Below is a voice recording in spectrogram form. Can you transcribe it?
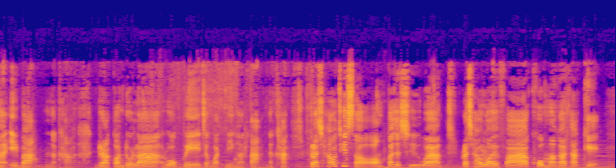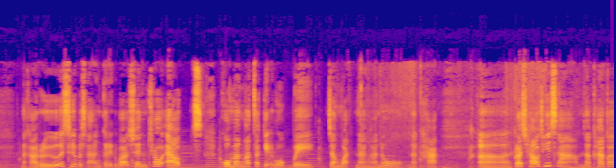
นาเอบะนะคะดรา g อนโดล่าโรบเวจังหวัดนิงาตะนะคะ กระเช้าที่ 2 ก็จะชื่อว่ากระเช้าลอยฟ้าโคมากาทาเกะ นะคะหรือชื่อภาษาอังกฤษว่า Central Alps k o m a n g a t a k e Roadway จังหวัดนางาโนนะคะกระเช้าที่ 3 นะคะ ก็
